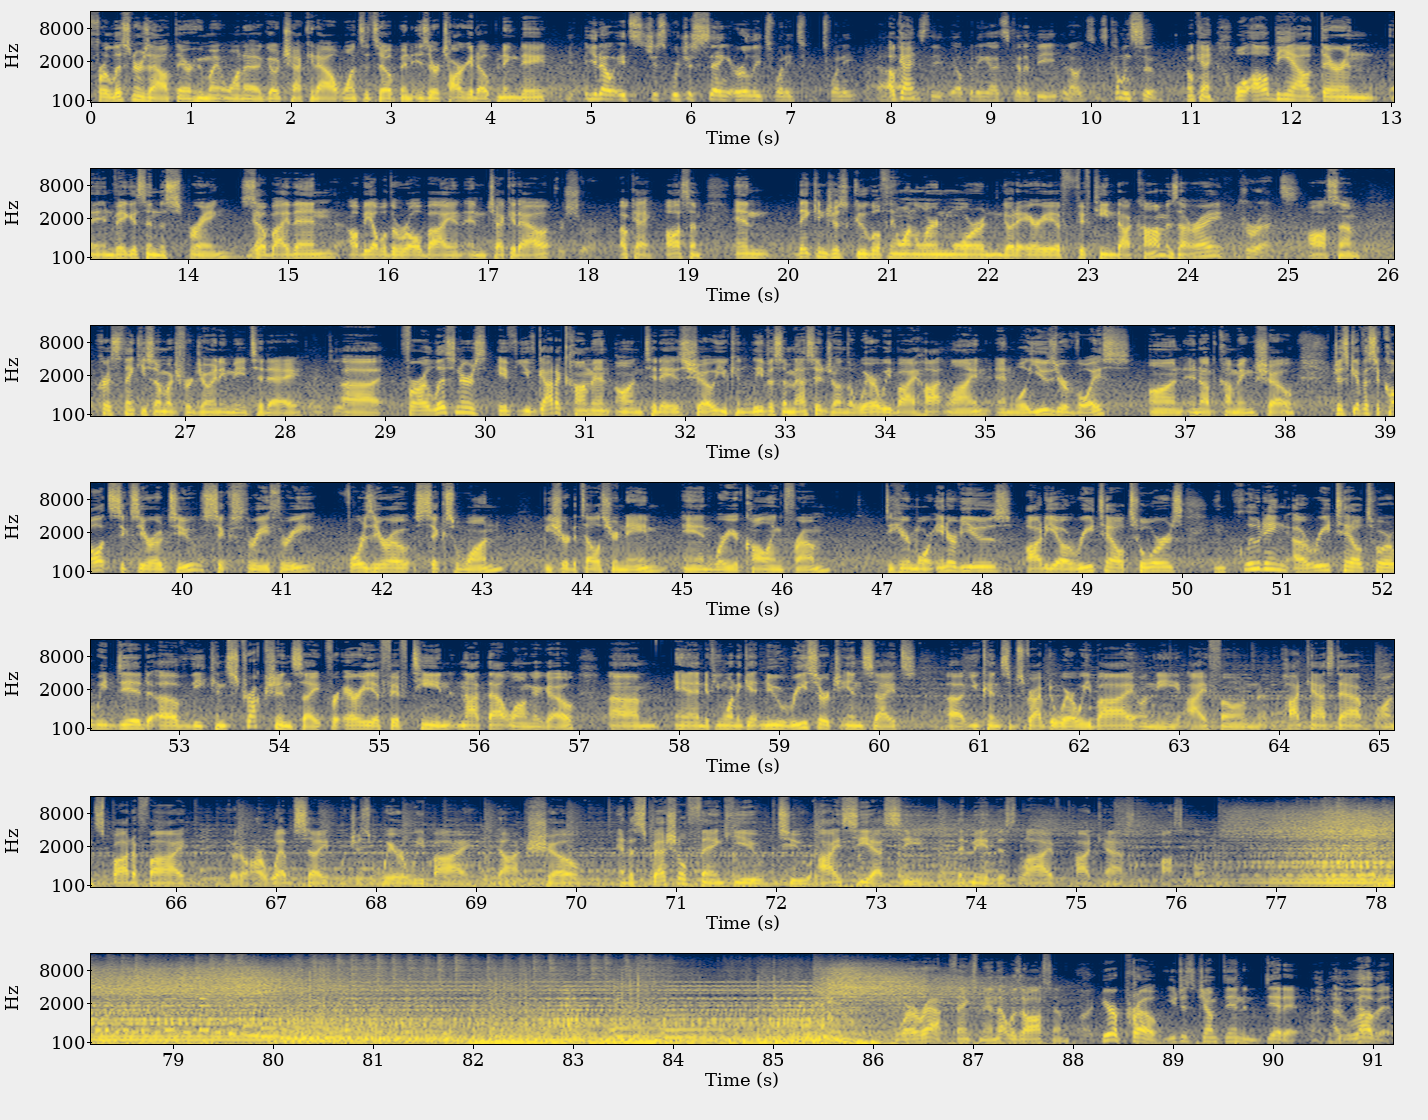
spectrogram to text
for listeners out there who might want to go check it out once it's open, is there a target opening date? You know, it's just we're just saying early 2020. Uh, Okay. It's the opening. It's going to be, you know, it's, it's coming soon. Okay. Well, I'll be out there in in Vegas in the spring, so Yeah. by then Yeah. I'll be able to roll by and, and check it out. For sure. Okay, awesome. And they can just Google if they want to learn more and go to area15.com. Is that right? Correct. Awesome. Chris, thank you so much for joining me today. Thank you. Uh, for our listeners, if you've got a comment on today's show, you can leave us a message on the Where We Buy hotline and we'll use your voice on an upcoming show. Just give us a call at 602 633 4061. Be sure to tell us your name and where you're calling from to hear more interviews, audio retail tours, including a retail tour we did of the construction site for Area 15 not that long ago. Um, and if you want to get new research insights, uh, you can subscribe to Where We Buy on the iPhone podcast app, on Spotify. Go to our website, which is wherewebuy.show. And a special thank you to ICSC that made this live podcast possible. We're a wrap. Thanks, man. That was awesome. You're a pro. You just jumped in and did it. I love it.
